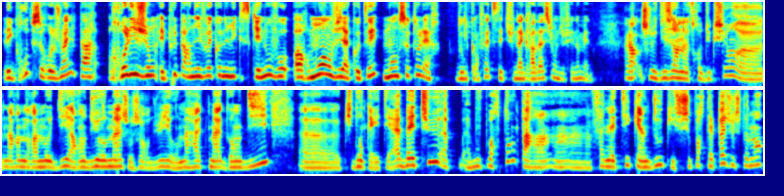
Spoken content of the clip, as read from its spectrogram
les groupes se rejoignent par religion et plus par niveau économique, ce qui est nouveau. Or, moins on vit à côté, moins on se tolère. Donc en fait, c'est une aggravation du phénomène. Alors, je le disais en introduction, euh, Narendra Modi a rendu hommage aujourd'hui au Mahatma Gandhi, euh, qui donc a été abattu à, bout portant par un, fanatique hindou qui supportait pas justement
